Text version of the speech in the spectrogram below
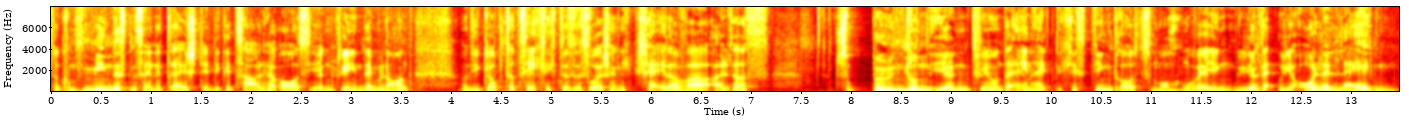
dann kommt mindestens eine dreistellige Zahl heraus irgendwie in dem Land. Und ich glaube tatsächlich, dass es wahrscheinlich gescheiter war, all das zu bündeln irgendwie und ein einheitliches Ding draus zu machen, weil wir, wir alle leiden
